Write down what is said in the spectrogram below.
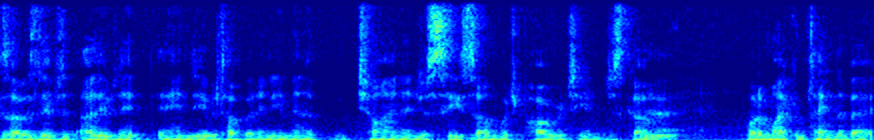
because I was lived in I lived in, in India. We'll talk about India in minute, China, and just see so much poverty and just go. Yeah. What am I complaining about?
